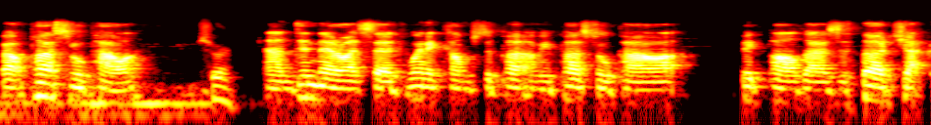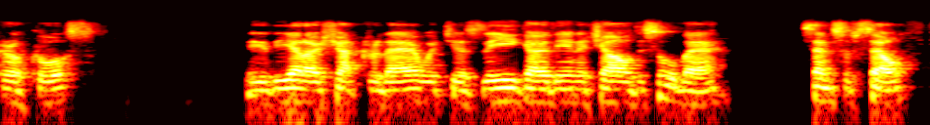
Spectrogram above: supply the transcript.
about personal power. Sure. And in there, I said, when it comes to, per- I mean, personal power, big part of that is the third chakra, of course. The, the yellow chakra there, which is the ego, the inner child, it's all there. Sense of self.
